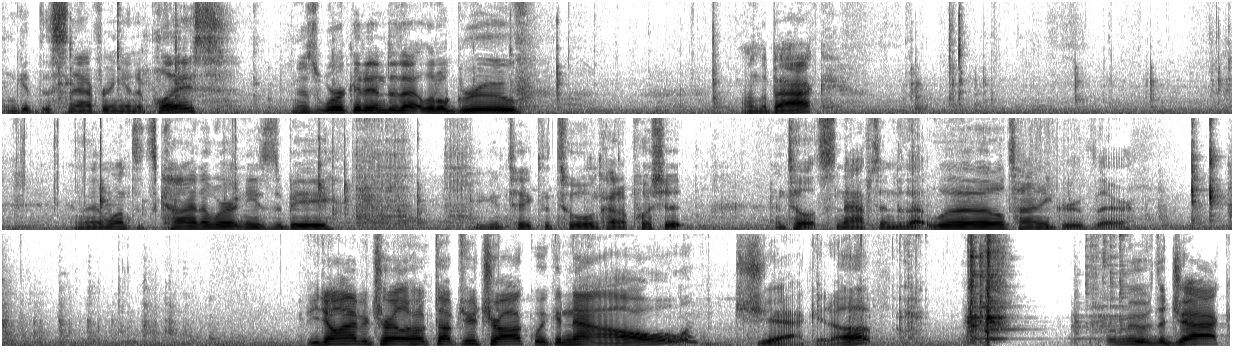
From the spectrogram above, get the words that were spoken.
and get the snap ring into place. And just work it into that little groove on the back. And then once it's kind of where it needs to be, you can take the tool and kind of push it until it snaps into that little tiny groove there. If you don't have your trailer hooked up to your truck, we can now jack it up, remove the jack,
